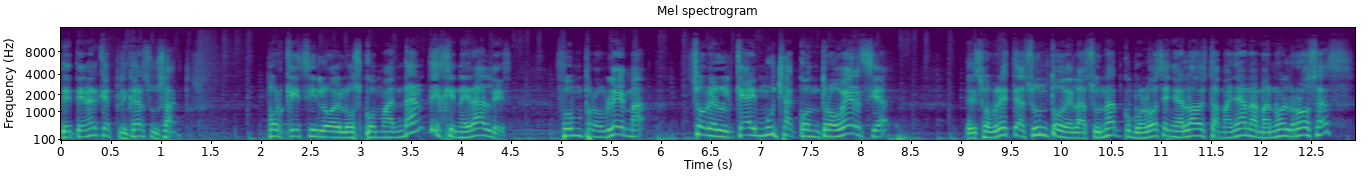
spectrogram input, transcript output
de tener que explicar sus actos. Porque si lo de los comandantes generales fue un problema sobre el que hay mucha controversia, eh, sobre este asunto de la SUNAT, como lo ha señalado esta mañana Manuel Rosas,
